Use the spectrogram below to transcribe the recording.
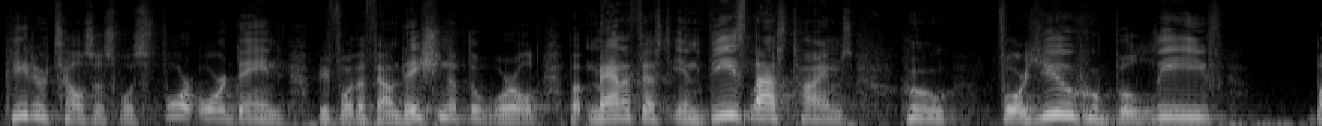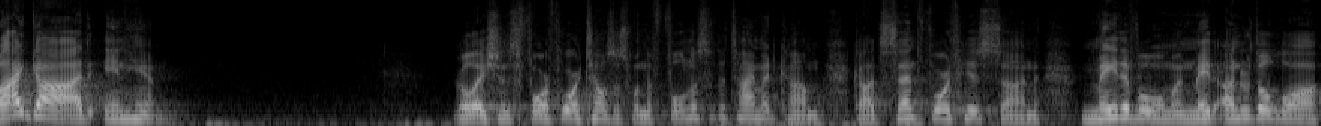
Peter tells us was foreordained before the foundation of the world, but manifest in these last times, who for you who believe by God in him. Galatians 4 4 tells us when the fullness of the time had come, God sent forth his Son, made of a woman, made under the law,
